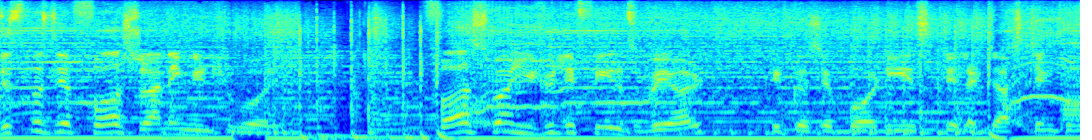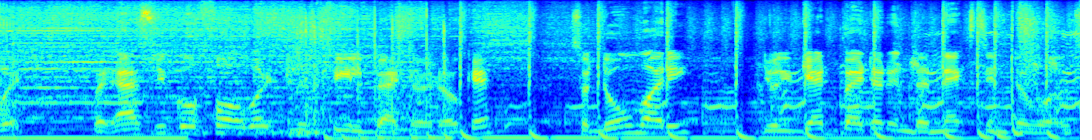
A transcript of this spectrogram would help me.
this was your first running interval. First one usually feels weird because your body is still adjusting to it, but as you go forward, you'll feel better, okay? So don't worry, you'll get better in the next intervals.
